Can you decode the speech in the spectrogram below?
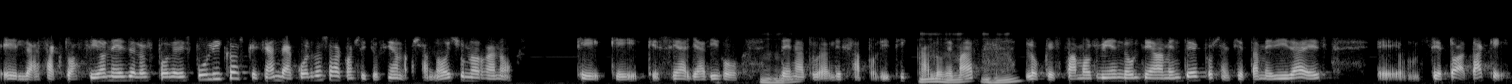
eh, las actuaciones de los poderes públicos que sean de acuerdos a la Constitución. O sea, no es un órgano que, que, que sea, ya digo, de naturaleza política. Lo demás, lo que estamos viendo últimamente, pues en cierta medida es eh, un cierto ataque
